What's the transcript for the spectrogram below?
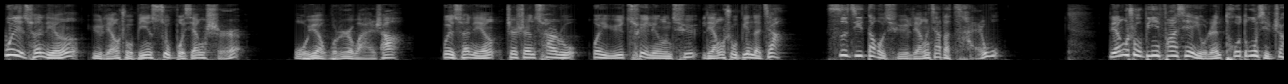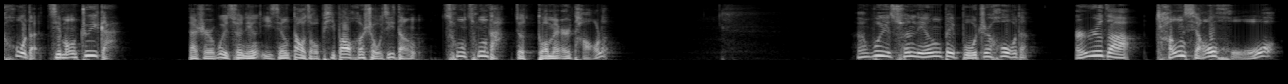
魏存玲与梁树斌素不相识。五月五日晚上。魏存玲只身窜入位于翠岭区梁树斌的家，伺机盗取梁家的财物。梁树斌发现有人偷东西之后的，急忙追赶，但是魏存玲已经盗走皮包和手机等，匆匆的就夺门而逃了。魏存玲被捕之后的儿子常小虎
